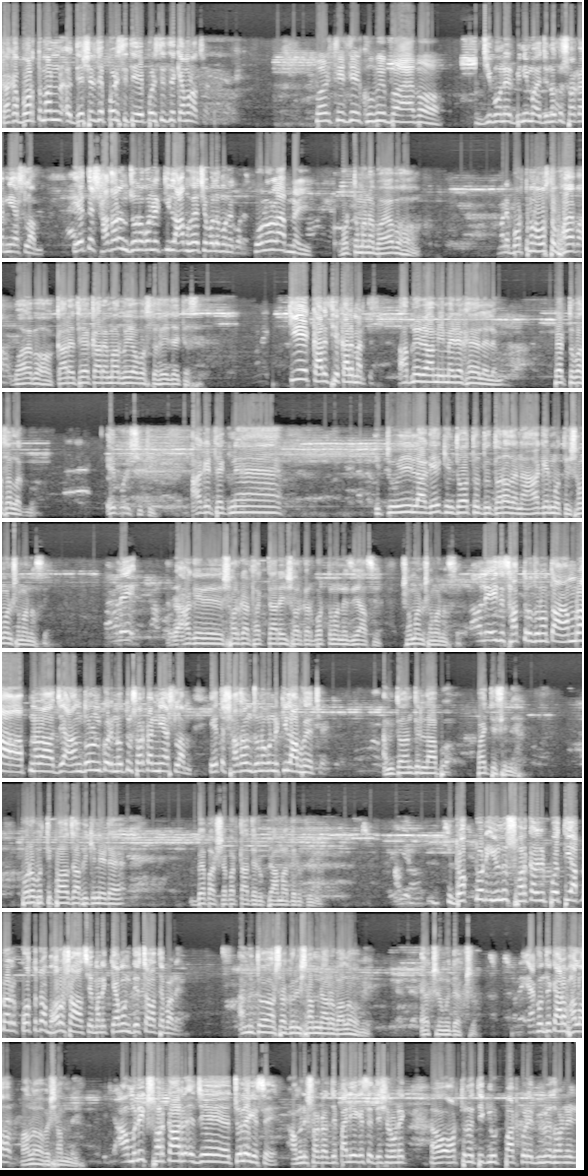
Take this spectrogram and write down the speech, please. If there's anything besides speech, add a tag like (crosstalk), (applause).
কাকা বর্তমান দেশের যে পরিস্থিতি এই পরিস্থিতিতে কেমন আছেন? পরিস্থিতি খুবই ভয়াবহ। জীবনের বিনিময়ে যে নতুন সরকার নিয়ে আসলাম এতে সাধারণ জনগণের কি লাভ হয়েছে বলে মনে করেন? কোনো লাভ নাই। বর্তমানে ভয়াবহ। মানে বর্তমান অবস্থা ভয়াবহ? ভয়াবহ। কারে থেকে কারে মারবে এই অবস্থা হয়ে যাইতেছে। কে কারে থেকে কারে মারতেছে? আপনি আমি মেরে খেয়ে লাইলাম পেট তো বাঁচা লাগবে। এই পরিস্থিতি। আগের থেকে না একটু ই লাগে কিন্তু অত দূর ধরা যায় না। আগের মতোই সমান সমান আছে। তাহলে আগের সরকার থাকতে আর এই সরকার বর্তমানে যে আছে সমান সমান আছে। তাহলে এই যে ছাত্র জনতা আমরা আপনারা যে আন্দোলন করে নতুন সরকার নিয়ে আসলাম এতে সাধারণ জনগণের কি লাভ হয়েছে? আমি তো আনতে লাভ পাইতেছি না। পরবর্তী পাওয়া যাবে কিনা এটা ব্যাপার স্যাপার তাদের উপরে আমাদের উপরে ডক্টর ইউনুস সরকারের প্রতি আপনার কতটা ভরসা আছে? মানে কেমন দেশ চালাতে পারে? আমি তো আশা করি সামনে আরও ভালো হবে। একশোর মধ্যে একশো। মানে এখন থেকে আরও ভালো হবে? ভালো হবে সামনে। আওয়ামী লীগ সরকার যে চলে গেছে আওয়ামী লীগ সরকার যে পালিয়ে গেছে দেশের অনেক অর্থনৈতিক লুটপাট করে বিভিন্ন ধরনের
